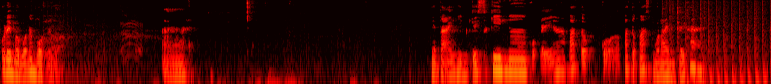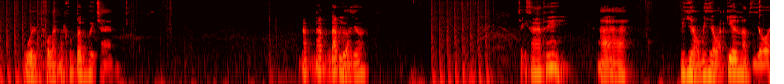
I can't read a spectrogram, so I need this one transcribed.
Ở đây M4A1 rồi à. Hiện tại thì cái skin ờ, của cái ờ, battle của battle pass mùa này mình thấy khá ui khẩu này mặt không tâm hơi chán. Đáp đáp đáp lửa chưa? Chạy xa thế. À, à, à mình hiểu mình hiểu bạn kia làm gì rồi.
